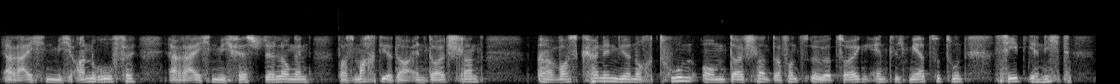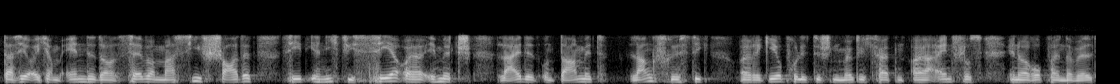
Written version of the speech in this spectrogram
erreichen mich Anrufe, erreichen mich Feststellungen, was macht ihr da in Deutschland? Äh, was können wir noch tun, um Deutschland davon zu überzeugen, endlich mehr zu tun? Seht ihr nicht, dass ihr euch am Ende da selber massiv schadet? Seht ihr nicht, wie sehr euer Image leidet und damit langfristig eure geopolitischen Möglichkeiten, euer Einfluss in Europa, in der Welt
